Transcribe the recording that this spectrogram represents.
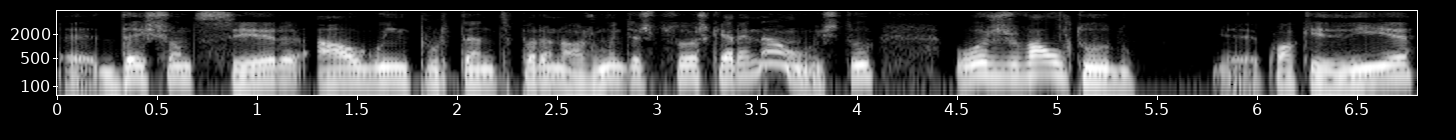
eh, deixam de ser algo importante para nós. Muitas pessoas querem, não, isto hoje vale tudo. Eh, qualquer dia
